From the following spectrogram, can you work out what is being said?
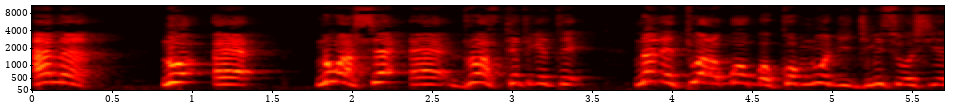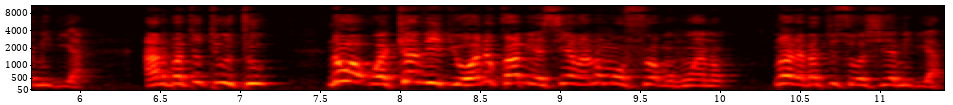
ana no ɛ no wahyɛ ɛ draft ketekete na ne to agbo gbokom no di jimi social media. Anbato tutu no watwa video ne kwa miesia ma no mo from ho ano no de beto social media.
